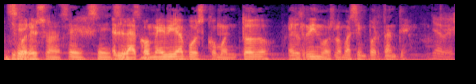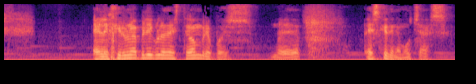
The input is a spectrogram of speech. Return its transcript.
Y Sí, por eso sí, sí, en sí, la sí. comedia, pues como en todo, el ritmo es lo más importante. ya ves. Elegir una película de este hombre, pues eh, es que tiene muchas.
